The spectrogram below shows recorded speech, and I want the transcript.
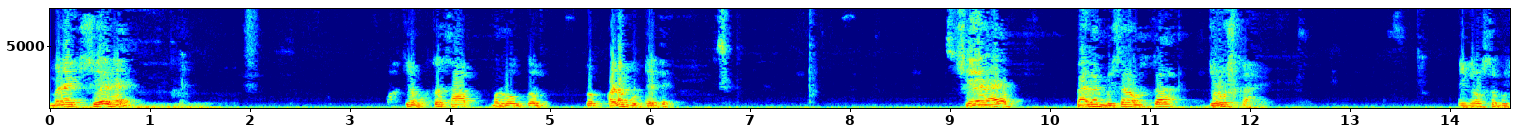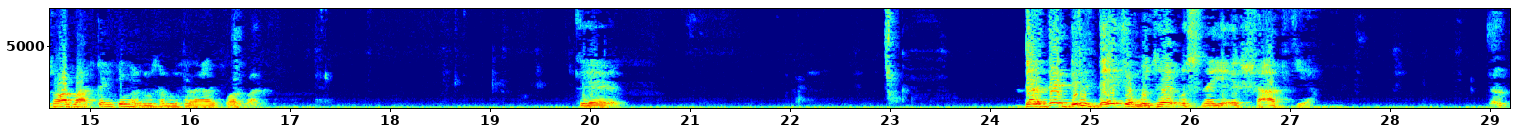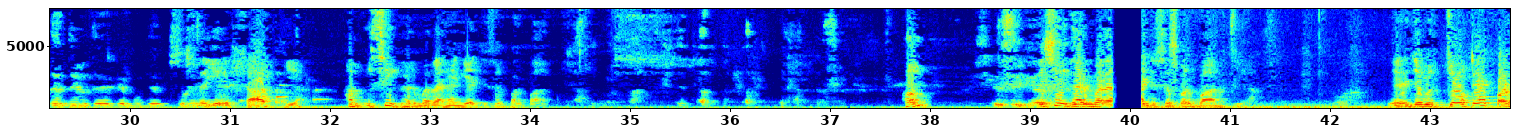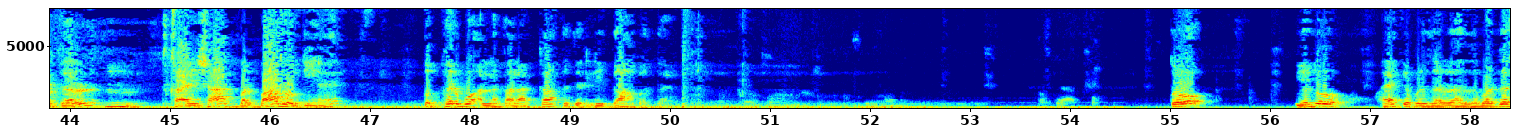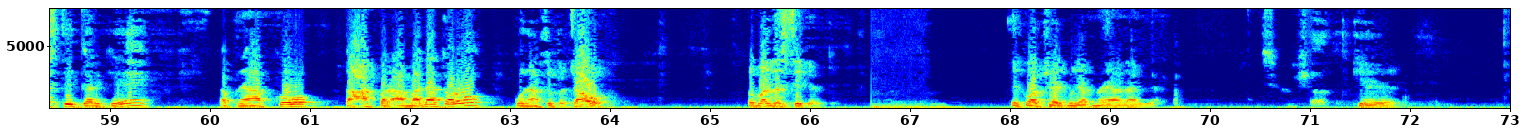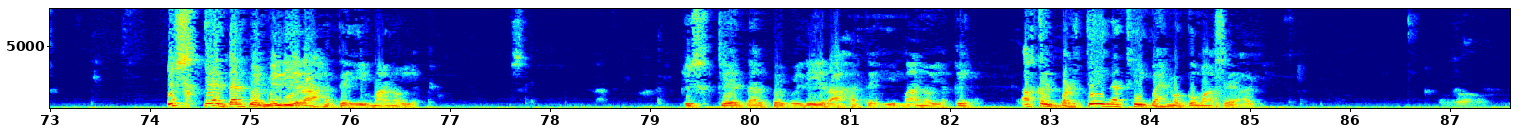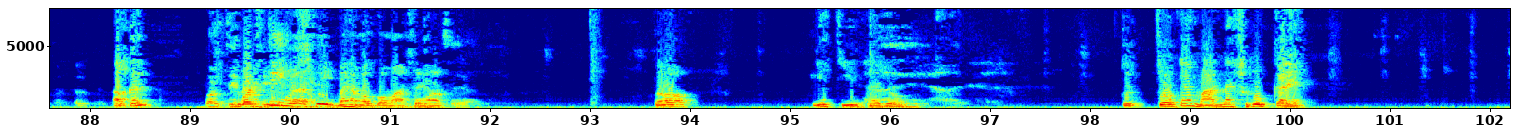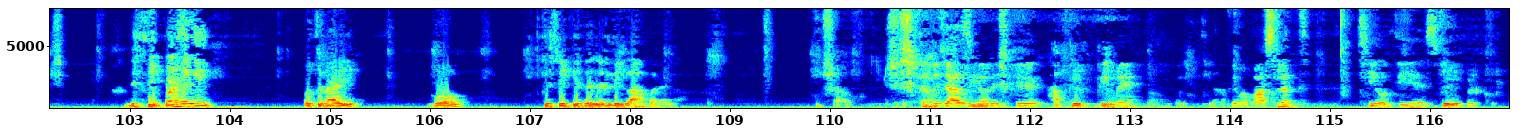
मेरा एक शेर है। कि मुख्तर साहब मरहूम तो, तो फड़क उठे थे। शेर है पहला मिसरा उसका जोश का है। लेकिन उसने कुछ और बात कही थी मैं दूसरा मिसरा लगा एक और बात कि दर्द दिल दे के मुझे उसने ये इरशाद किया। दर्द दिल दे के मुझे उसने ये इरशाद किया हम इसी घर में रहेंगे जिसे बर्बाद किया। हम इसी घर इसी घर में रहेंगे जिसे बर्बाद किया। यानी जब चोटें पड़कर ख्वाहिशात बर्बाद होती हैं तो फिर वो अल्लाह ताला का तजल्ली गाह बनता है। तो ये जो है कि ज़बरदस्ती करके अपने आप को ताक पर आमादा करो गुनाह से बचाओ। ज़बरदस्ती करके। एक और शेर मुझे अपना याद आ गया। कि इश्क के दर पे मिली राहत ईमानो यकीन। इश्क के दर पे मिली राहत ईमानो यकीन। अकल बढ़ती न थी बहम गुमा से आगे। अकल? बढ़ती बढ़ती ही थी बहम गुमा से। तो ये चीज़ है जो तो चोटें मारना शुरू करें। जितनी पढ़ेंगी उतना ही वो किसी की तजल्ली गाह बनेगा। इश्क मिजाजी और इश्क हकीकी में में ममासलत सी होती है। जी बिल्कुल।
